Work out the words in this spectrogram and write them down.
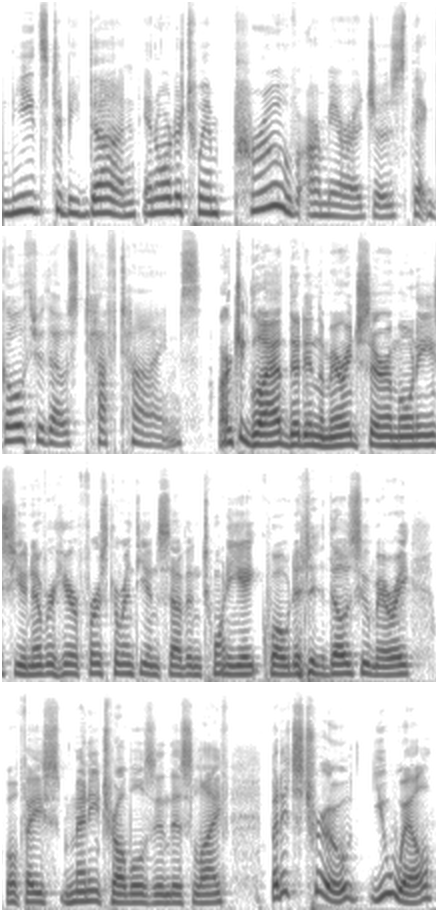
needs to be done in order to improve our marriages that go through those tough times. Aren't you glad that in the marriage ceremonies you never hear 1 Corinthians 7:28 quoted, those who marry will face many troubles in this life? But it's true, you will.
